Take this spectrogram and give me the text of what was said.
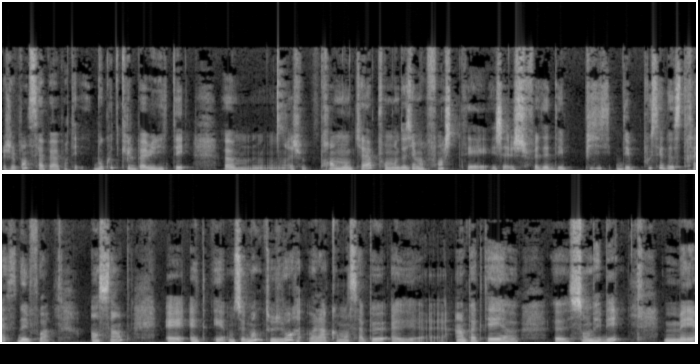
je pense que ça peut apporter beaucoup de culpabilité. Euh, je prends mon cas. Pour mon deuxième enfant, je, faisais des, poussées de stress des fois enceinte. Et, on se demande toujours voilà comment ça peut impacter son bébé. Mais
